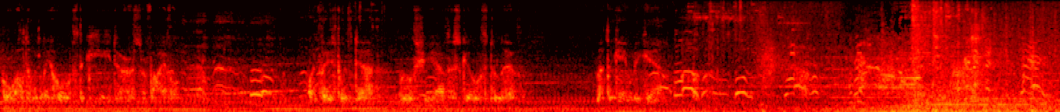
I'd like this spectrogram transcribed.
who ultimately holds the key to her survival. When faced with death, will she have the skills to live? Let the game begin. Okay. Okay, listen.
